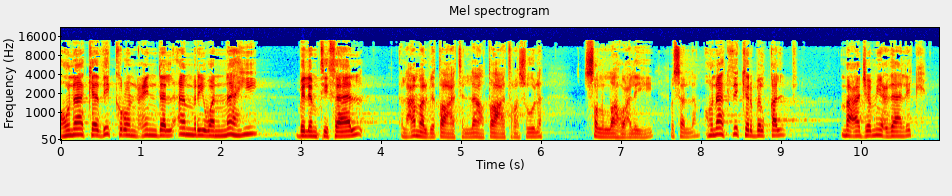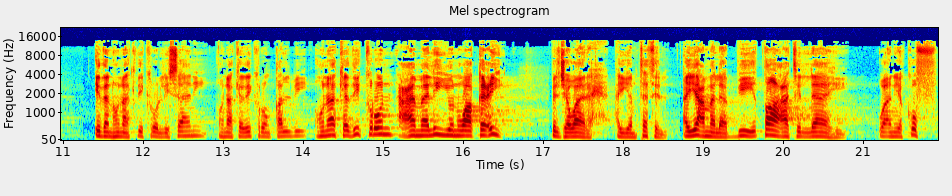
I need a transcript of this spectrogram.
هناك ذكر عند الأمر والنهي بالامتثال العمل بطاعة الله وطاعة رسوله صلى الله عليه وسلم. هناك ذكر بالقلب مع جميع ذلك اذا هناك ذكر لساني هناك ذكر قلبي هناك ذكر عملي واقعي بالجوارح أن يمتثل أن يعمل بطاعة الله وأن يكف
